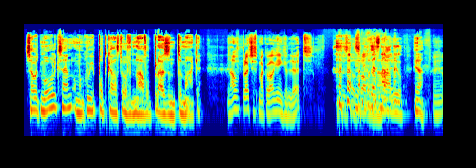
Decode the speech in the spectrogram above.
zou het mogelijk zijn om een goede podcast over navelpluizen te maken? navelpluisjes maken wel geen geluid. Dus dat is wel een Dat is een nadeel. nadeel. Ja. Ja.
